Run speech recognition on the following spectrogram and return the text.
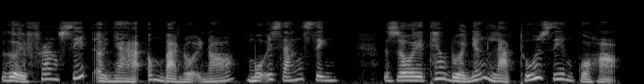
gửi Francis ở nhà ông bà nội nó mỗi Giáng sinh, rồi theo đuổi những lạc thú riêng của họ.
